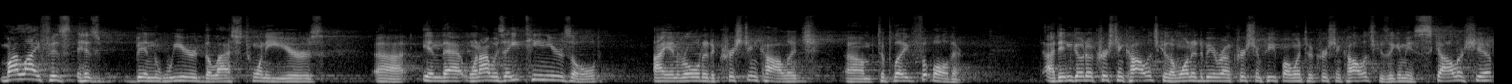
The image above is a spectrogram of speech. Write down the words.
my life has, has been weird the last 20 years uh, in that when I was 18 years old, I enrolled at a Christian college um, to play football there. I didn't go to a Christian college because I wanted to be around Christian people. I went to a Christian college because they gave me a scholarship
